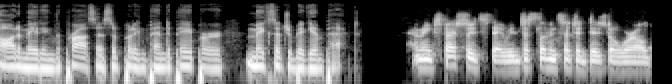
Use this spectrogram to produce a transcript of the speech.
automating the process of putting pen to paper make such a big impact? I mean, especially today, we just live in such a digital world.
